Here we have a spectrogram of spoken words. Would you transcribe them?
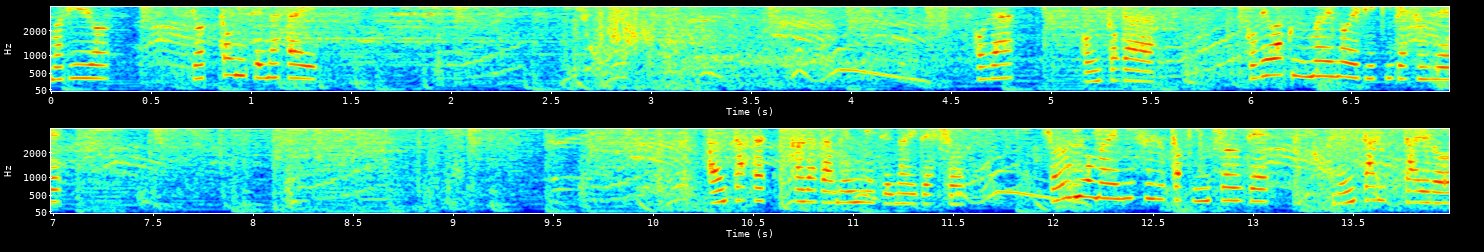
マジよ。ちょっと見てなさい。ほら、ほんとだ。これは空前の餌食ですね。あんたさっきから画面見てないでしょ。勝利を前にすると緊張で、メンタル鍛えろ。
